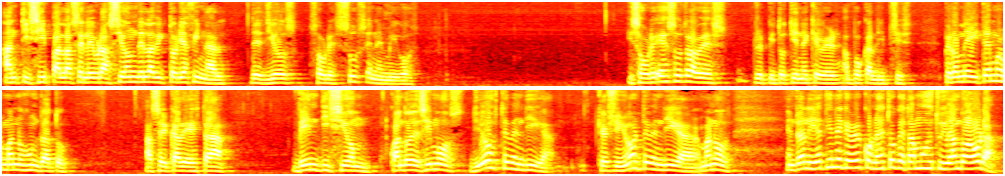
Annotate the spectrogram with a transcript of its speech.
anticipa la celebración de la victoria final de Dios sobre sus enemigos. Y sobre eso otra vez, repito, tiene que ver Apocalipsis. Pero meditemos, hermanos, un rato acerca de esta bendición. Cuando decimos Dios te bendiga, que el Señor te bendiga, hermanos, en realidad tiene que ver con esto que estamos estudiando ahora,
